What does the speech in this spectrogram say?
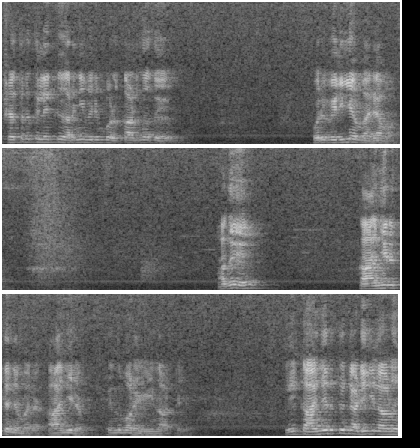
ക്ഷേത്രത്തിലേക്ക് ഇറങ്ങി വരുമ്പോൾ കാണുന്നത് ഒരു വലിയ മരമാണ്. അത് കാഞ്ഞിരത്തിന്റെ മരം കാഞ്ഞിരം എന്ന് പറയും ഈ നാട്ടിൽ ഈ കാഞ്ഞിരത്തിന്റെ അടിയിലാണ്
